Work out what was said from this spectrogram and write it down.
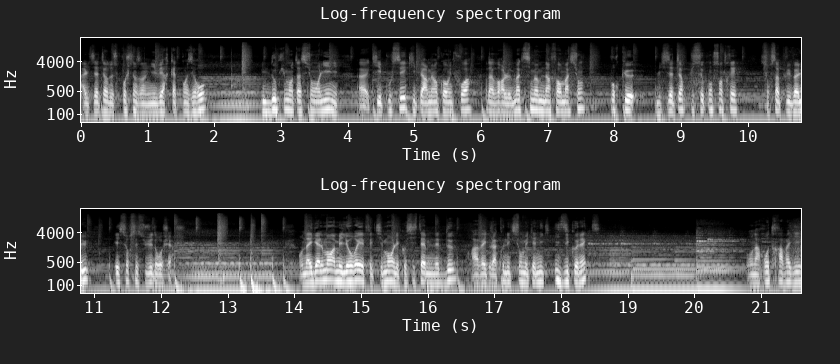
à l'utilisateur de se projeter dans un univers 4.0. Une documentation en ligne euh, qui est poussée, qui permet encore une fois d'avoir le maximum d'informations pour que l'utilisateur puisse se concentrer sur sa plus-value et sur ses sujets de recherche. On a également amélioré effectivement l'écosystème Net2 avec la connexion mécanique EasyConnect. On a retravaillé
